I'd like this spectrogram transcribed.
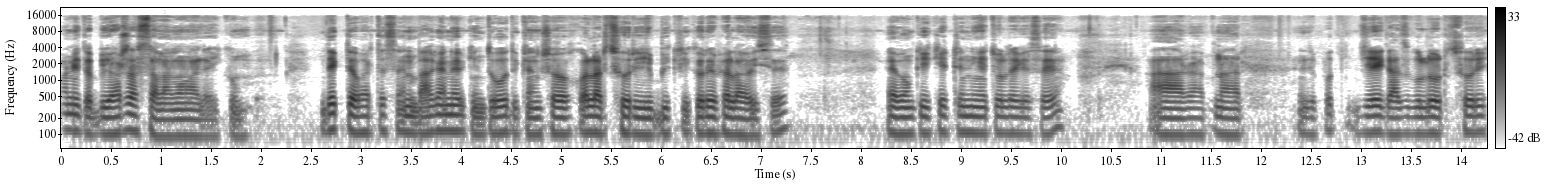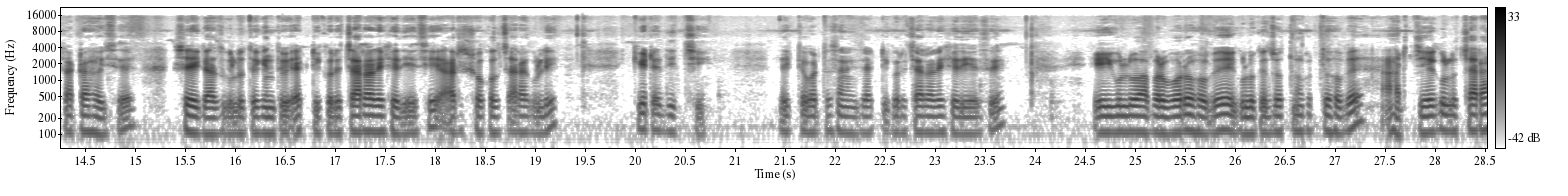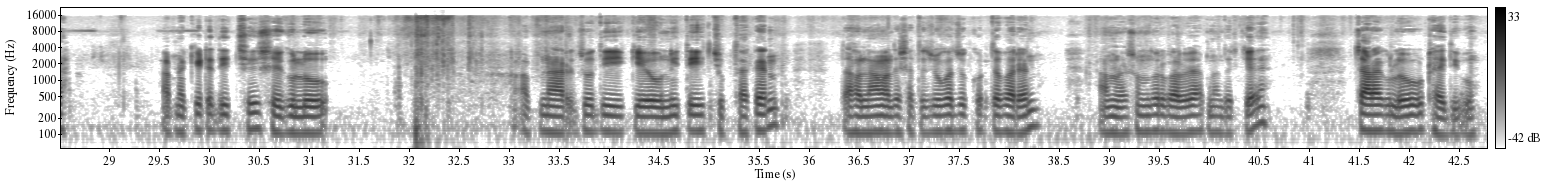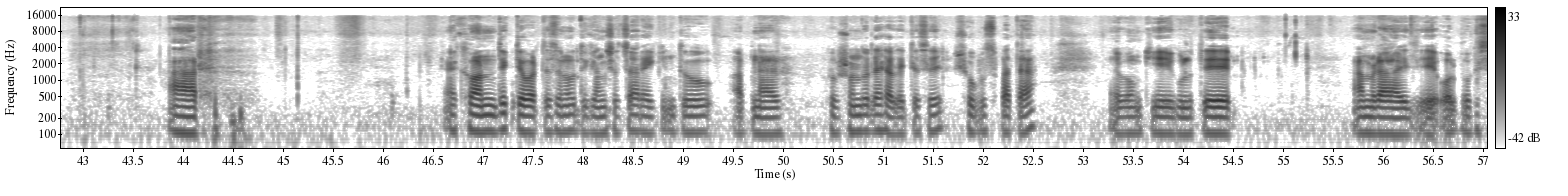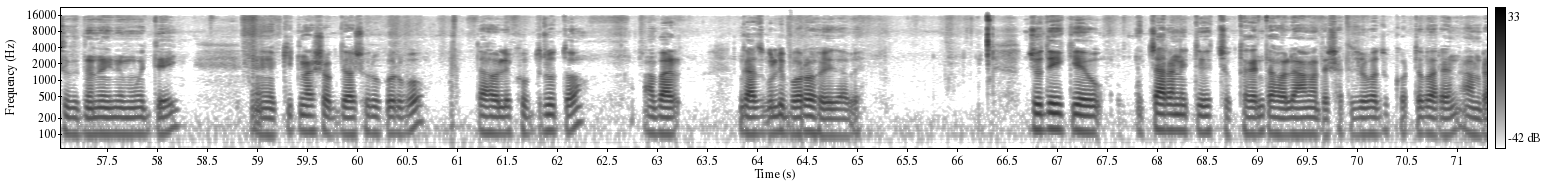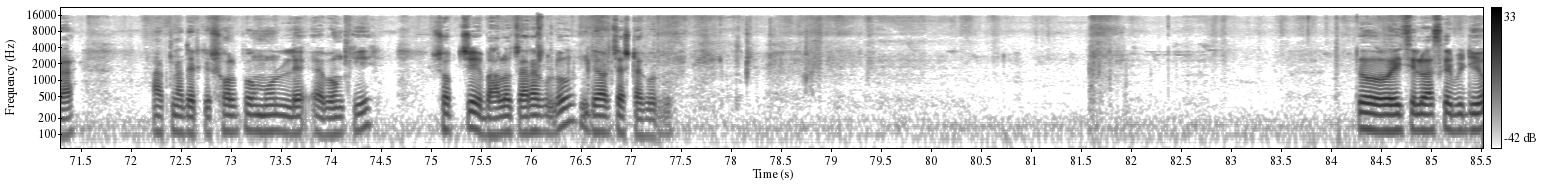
অনিত বিহার আসসালামু আলাইকুম। দেখতে পারতেছেন, বাগানের কিন্তু অধিকাংশ কলার ছড়ি বিক্রি করে ফেলা হয়েছে এবং কি কেটে নিয়ে চলে গেছে। আর আপনার যে যে গাছগুলোর ছড়ি কাটা হয়েছে সেই গাছগুলোতে কিন্তু একটি করে চারা রেখে দিয়েছি আর সকল চারাগুলি কেটে দিচ্ছি। দেখতে পারতেছেন যে একটি করে চারা রেখে দিয়েছে। এইগুলো আবার বড় হবে, এগুলোকে যত্ন করতে হবে। আর যেগুলো চারা আপনার কেটে দিচ্ছি, সেগুলো আপনার যদি কেউ নিতে ইচ্ছুক থাকেন, তাহলে আমাদের সাথে যোগাযোগ করতে পারেন। আমরা সুন্দরভাবে আপনাদেরকে চারাগুলো উঠাই দিব। আর এখন দেখতে পারতেছেন অধিকাংশ চারাই কিন্তু আপনার খুব সুন্দর দেখা যাইতেছে, সবুজ পাতা। এবং কি এগুলোতে আমরা এই যে অল্প কিছু দিনের মধ্যেই কীটনাশক দেওয়া শুরু করব, তাহলে খুব দ্রুত আবার গাছগুলি বড় হয়ে যাবে। যদি কেউ চারা নিতে ইচ্ছুক থাকেন, তাহলে আমাদের সাথে যোগাযোগ করতে পারেন। আমরা আপনাদেরকে স্বল্প মূল্যে এবং কি সবচেয়ে ভালো চারাগুলো দেওয়ার চেষ্টা করব। তো এই ছিল আজকের ভিডিও।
